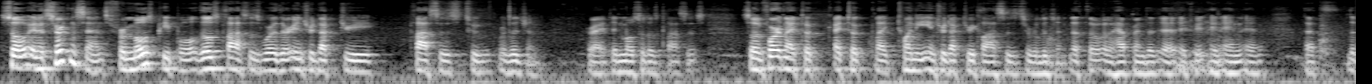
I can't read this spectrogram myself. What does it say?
So, in a certain sense, for most people, those classes were their introductory classes to religion, right? In most of those classes. So, unfortunately, I took I took like twenty introductory classes to religion. That's what happened, and that's the,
